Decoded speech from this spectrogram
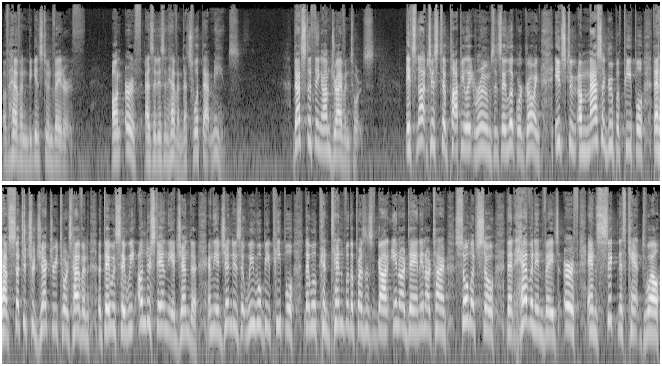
of heaven begins to invade earth on earth as it is in heaven. That's what that means. That's the thing I'm driving towards. It's not just to populate rooms and say, look, we're growing. It's to amass a group of people that have such a trajectory towards heaven that they would say, we understand the agenda. And the agenda is that we will be people that will contend for the presence of God in our day and in our time, so much so that heaven invades earth and sickness can't dwell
